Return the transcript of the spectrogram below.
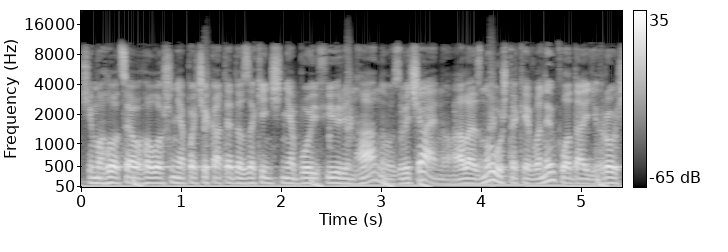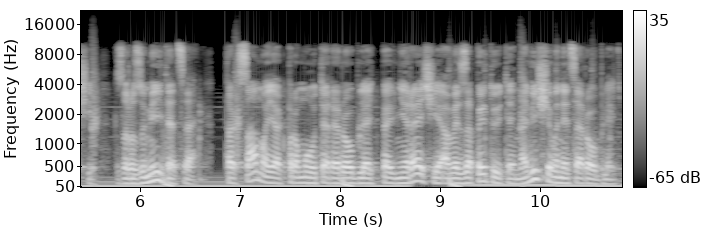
Чи могло це оголошення почекати до закінчення бою Ф'юрінгану? Звичайно, але знову ж таки вони вкладають гроші. Зрозумійте це. Так само, як промоутери роблять певні речі, а ви запитуєте, навіщо вони це роблять?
